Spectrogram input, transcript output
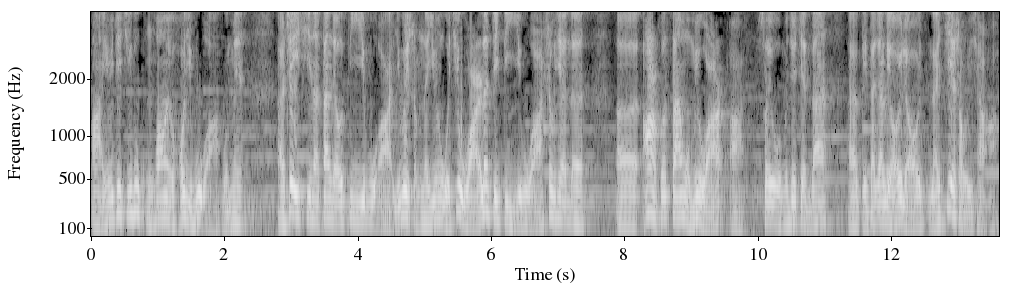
啊，因为这《极度恐慌》有好几部啊。我们啊这一期呢单聊第一部啊，因为什么呢？因为我就玩了这第一部啊，剩下的呃二和三我没有玩啊，所以我们就简单。呃，给大家聊一聊，来介绍一下啊。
